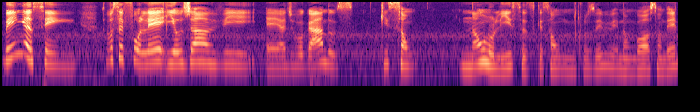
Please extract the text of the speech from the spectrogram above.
bem assim se você for ler, e eu já vi é, advogados que são não lulistas, que são, inclusive, não gostam dele,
